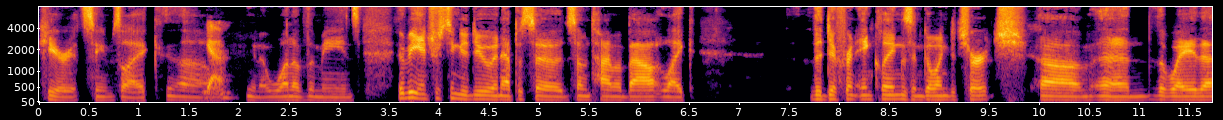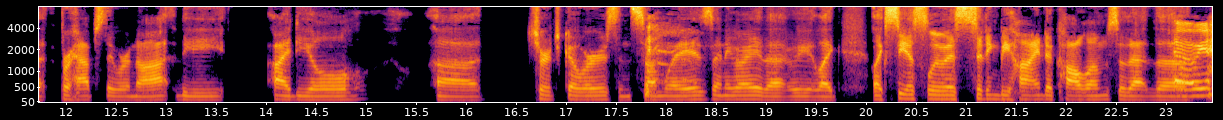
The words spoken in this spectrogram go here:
here. It seems like um, Yeah. you know one of the means. It'd be interesting to do an episode sometime about like the different inklings and going to church um, and the way that perhaps they were not the ideal uh, churchgoers in some ways anyway that we like like cs lewis sitting behind a column so that the oh yeah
